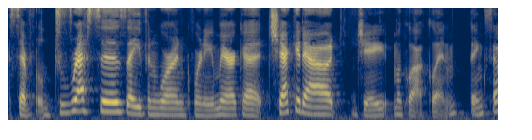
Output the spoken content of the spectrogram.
several dresses I even wore on Good Morning America. Check it out, J. McLaughlin. Thanks so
